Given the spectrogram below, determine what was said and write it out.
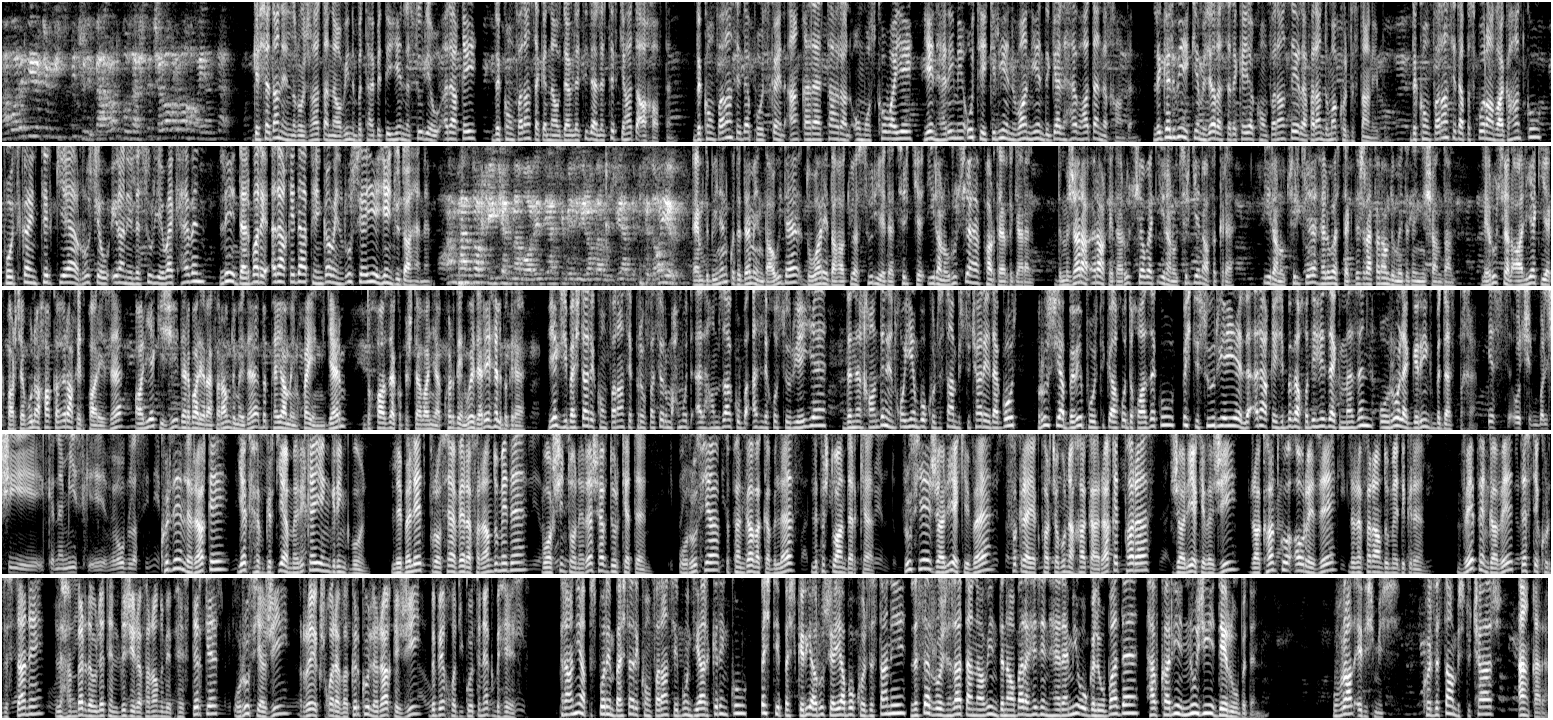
Me barê vî rê kevîşt bîtûnî. Bi her hal guzaşte çiraxa raha ayan lez. Geşedanên li Rojhilata Navîn bi taybetî yên li Sûriye û Iraqê di konferanseke navdewletî de li Tirkiye hate axaftin. Di konferansê de polîtikayên Enqere, Tahran û Moskowayê yên herêmê û têkiliyên wan yên digel hev hate nirxandin. Li gel wî yekê mijara sereke ya konferansê referanduma Kurdistanê bû. Di konferansê de pisporan ragihand ku polîtîkayên Tirkiye, Rûsya û Îranê li Sûriyê wek hev in, lê derbarê Iraqê de pêngavên Rûsyayê yên cuda hene. Em dibînin ku di demên dawî de di warê dahatuya Sûriyê de Tirkiye, Îran û Rûsya hevpar tevdigerin. Di mijara Iraqê de Rûsya wek Îran û Tirkiye nafikire. Îran û Tirkiye helwestek dij referandûmê didin nîşandan. Lê Rûsya li aliyekî yekparçebûna xaka Iraqê diparêze, aliyekî jî derbarê referandûmê de bi peyamên xwe yên germ dixwaze ku piştevaniya Kurdên wê derê hilbigire. Yek jî beşdarê konferansê Profesor Mahmûd El Hamza ku bi eslê xwe Sûriyeyî ye, di nirxandinên xwe yên bo Kurdistan bîst û çar ê de got, Rûsya bi vê polîtîka xwe dixwaze ku piştî Sûriyeyê li Iraqê jî bibe xwedî hêzek mezin û rolek girîng bi dest bixe. Kurdên li Iraqê yek hevgirtiya Amerîkayê yên girîng bûn. Lê belê di proseya vê referandûmê de bi Waşîntonê re şev dûr ketin. û Rûsya bi pengaveke bi lev li pişt wan derket. Rûsyayê ji aliyekê ve fikra yekparçebûna xaka Iraqê diparast, ji aliyekê ve jî rakand ku ew rêzê li referandûmê digirin. Vê pengavê destê Kurdistanê li hember dewletên li dijî referandûmê bihêztir kir û Rûsya jî rêyek ji xwe re vekir ku li Iraqê jî bibe xwedîgotinek bihêz. Piraniya pisporên beşdarî konferansê bûn diyar kirin ku piştî piştgiriya Rûsya ya bo Kurdistanê li ser Rojhilata Navîn di navbera hêzên herêmî û global de hevkariyên nû jî dê rû bidin. Vural Erîşmîş, Kurdistan bîst û çar, Enqere.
